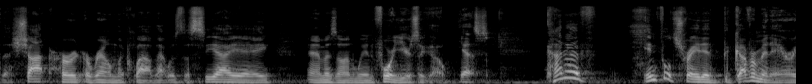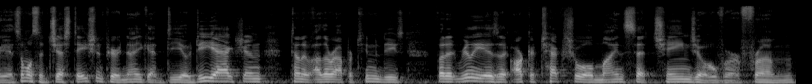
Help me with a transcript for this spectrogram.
the shot heard around the cloud. That was the CIA Amazon win four years ago. Yes. Kind of infiltrated the government area. It's almost a gestation period. Now you got DoD action, a ton of other opportunities, but it really is an architectural mindset changeover from,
